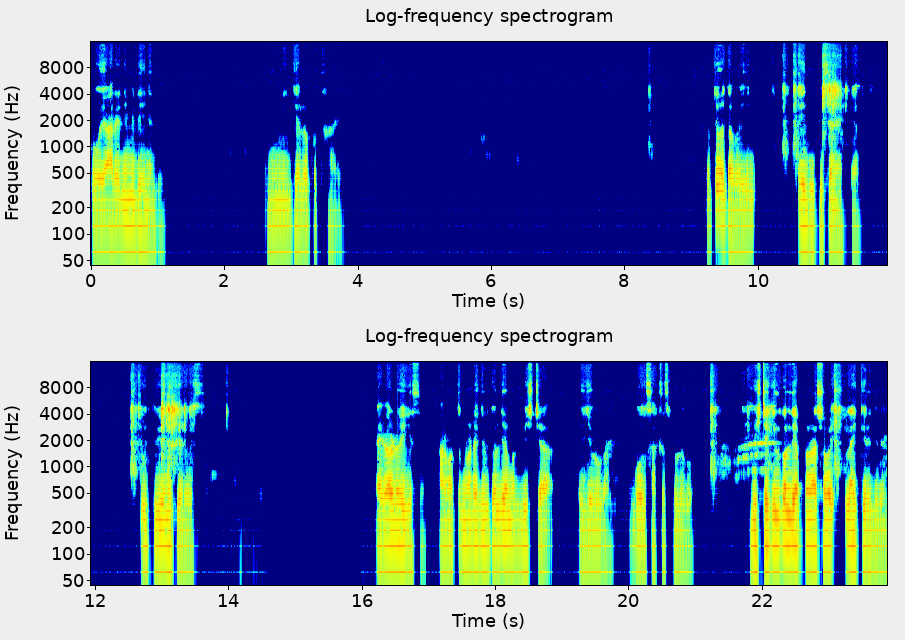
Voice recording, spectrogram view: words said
কই? আর এনিমি দেখি না দি। এনিমি গেল কোথায়? সত্যি কথা ভাই এই দি পিছনে একটা। তুই এনে কে রয়েছে এগারোটা হয়ে গেছে। আর মাত্র নটা কিল করলে, আমার বিশটা হয়ে যাব গা। গোল সাকসেসফুল হব বিশটা কিল করলে, আপনারা সবাই লাইক করে দিবেন।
